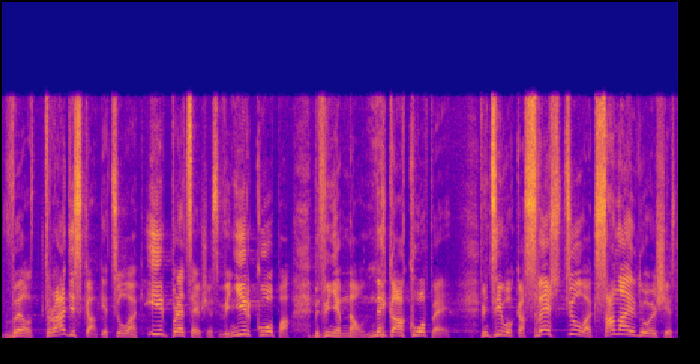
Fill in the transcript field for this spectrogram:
vēl traģiskāk, ja cilvēki ir precējušies, viņi ir kopā, bet viņiem nav nekā kopēja. Viņi dzīvo kā sveši cilvēki, sanaidojušies,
